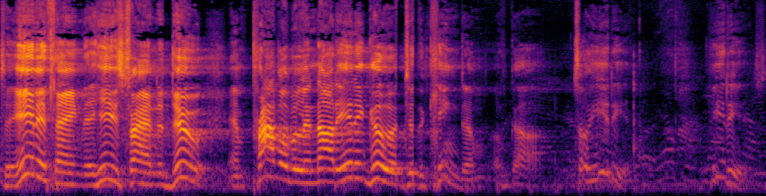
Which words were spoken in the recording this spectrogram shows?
to anything that he's trying to do, and probably not any good to the kingdom of God. So here it is. Here it is.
